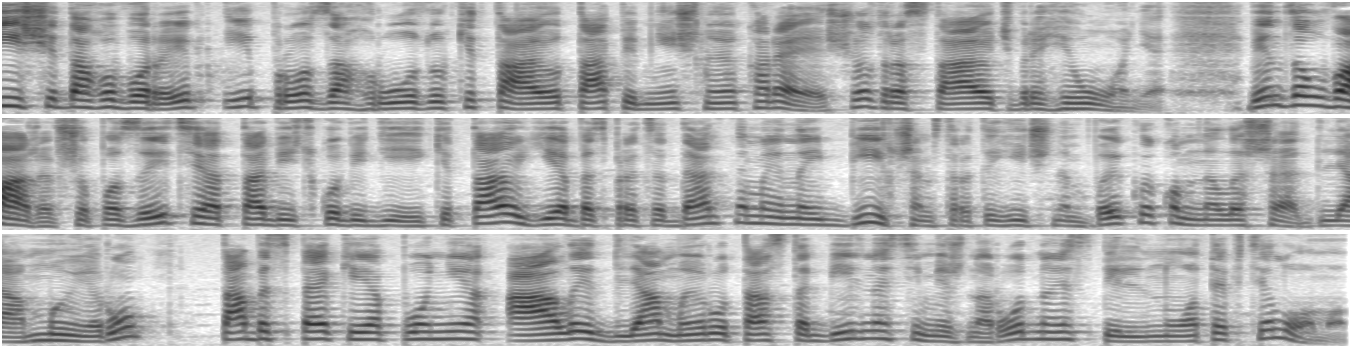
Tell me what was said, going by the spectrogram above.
Кішіда говорив і про загрозу Китаю та Північної Кореї, що зростають в регіоні. Він зауважив, що позиція та військові дії Китаю є безпрецедентними і найбільшим стратегічним викликом не лише для миру та безпеки Японії, але й для миру та стабільності міжнародної спільноти в цілому.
